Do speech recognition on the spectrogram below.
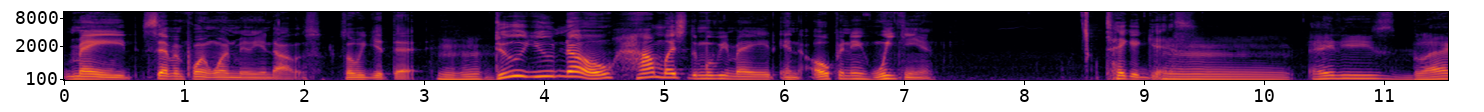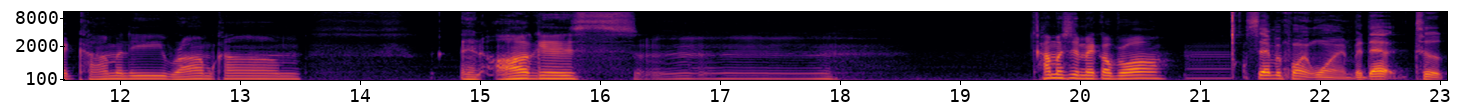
made seven point one million dollars. So we get that. Mm-hmm. Do you know how much the movie made in opening weekend? Take a guess. Mm, 80s black comedy rom com in August. Mm, how much did it make overall? Seven point one, but that took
